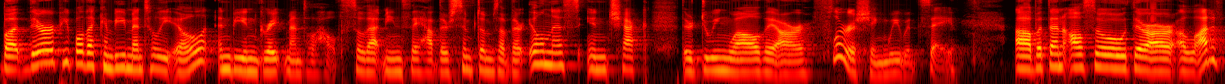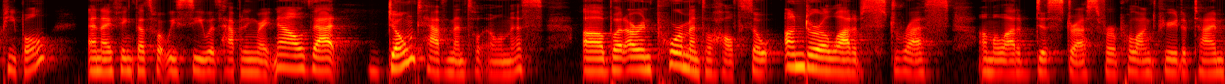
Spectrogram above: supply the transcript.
but there are people that can be mentally ill and be in great mental health. So that means they have their symptoms of their illness in check. They're doing well. They are flourishing, we would say. Uh, but then also, there are a lot of people, and I think that's what we see what's happening right now, that don't have mental illness. Uh, but are in poor mental health, so under a lot of stress, um, a lot of distress for a prolonged period of time,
